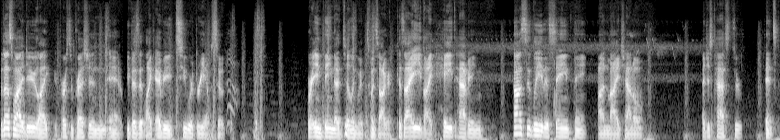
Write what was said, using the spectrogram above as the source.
But that's why I do like first impression and revisit like every two or three episodes. Or anything that's dealing with Twin Saga. Because I like hate having constantly the same thing on my channel I just passed through events.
